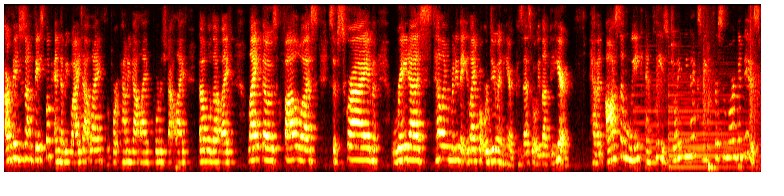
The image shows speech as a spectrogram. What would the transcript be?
our pages on Facebook, NWI.life, LaPorte Portage.life, Belleville.life. Like those, follow us, subscribe, rate us, tell everybody that you like what we're doing here because that's what we love to hear. Have an awesome week and please join me next week for some more good news.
